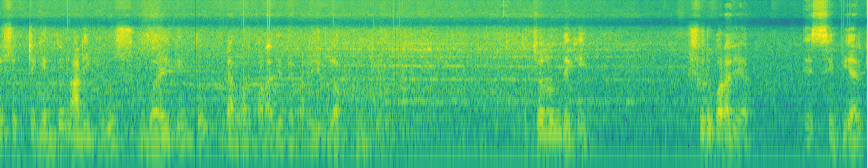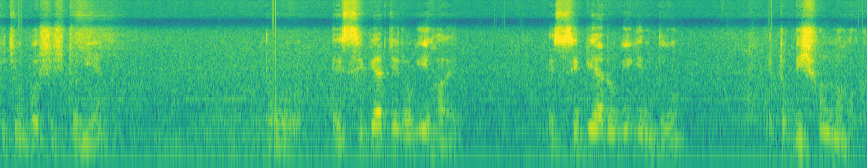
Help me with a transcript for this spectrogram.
ওষুধটি কিন্তু নারী পুরুষ উভয়ই কিন্তু ব্যবহার করা যেতে পারে, যদি লক্ষণ থাকে। তো চলুন দেখি। শুরু করা যাক এই সিপিআর কিছু বৈশিষ্ট্য নিয়ে। তো এই সিপিআর যে রোগী হয়, এই সিপিআর রোগী কিন্তু একটু বিষণ্ণ মনা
